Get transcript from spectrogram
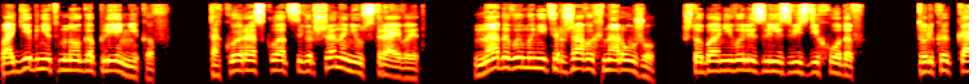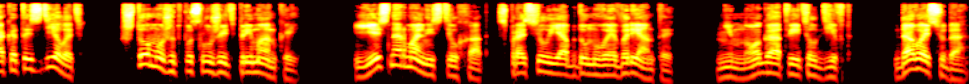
Погибнет много пленников. Такой расклад совершенно не устраивает. Надо выманить ржавых наружу, чтобы они вылезли из вездеходов. Только как это сделать? Что может послужить приманкой? Есть нормальный стилхат? Спросил я, обдумывая варианты. Немного, ответил Дифт. Давай сюда.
